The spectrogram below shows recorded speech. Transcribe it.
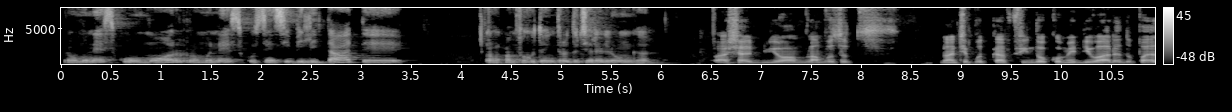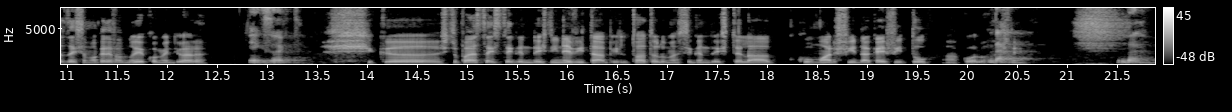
românesc cu umor, românesc cu sensibilitate. Am, am făcut o introducere lungă așa eu am, l-am văzut la început ca fiind o comedioară, după aia îți dai seama că de fapt nu e comedioară. Exact. Și că și după aia stai să te gândești, inevitabil, toată lumea se gândește la cum ar fi dacă ai fi tu acolo. Da. Știi? Da.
